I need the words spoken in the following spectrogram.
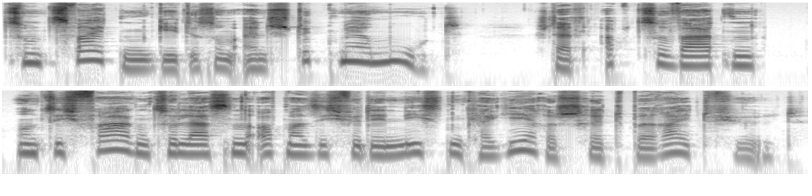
Zum Zweiten geht es um ein Stück mehr Mut, statt abzuwarten und sich fragen zu lassen, ob man sich für den nächsten Karriereschritt bereit fühlt.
